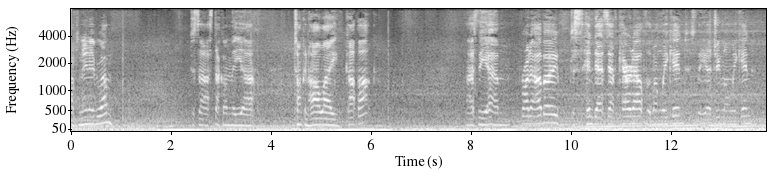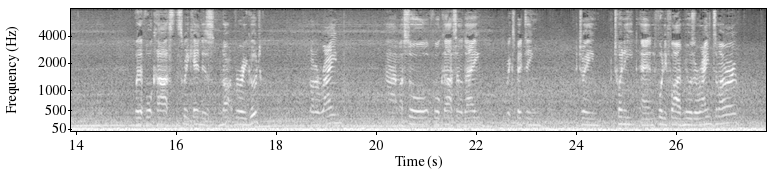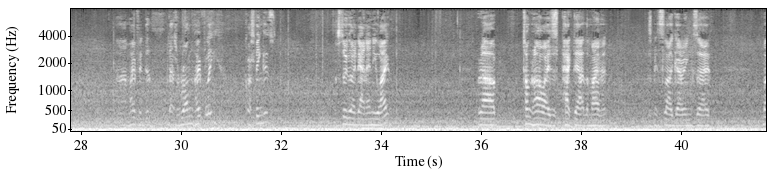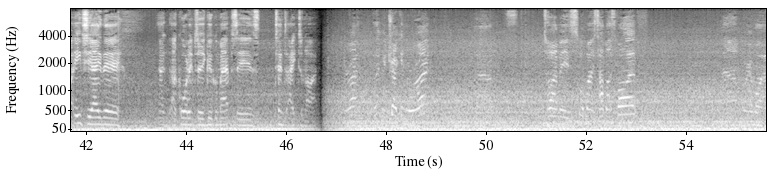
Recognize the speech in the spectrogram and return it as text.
Afternoon, everyone. Just uh, stuck on the uh, Tonkin Highway car park. That's the um, Friday Arvo. Just heading down South Karridale for the long weekend. It's the uh, June long weekend. Weather forecast this weekend is not very good. A lot of rain. Um, I saw forecast the other day. We're expecting between 20 and 45 mils of rain tomorrow. Um, hopefully that's wrong. Hopefully, cross fingers. Still going down anyway. But uh, Tonkin Highway is packed out at the moment. It's been slow going, so my ETA there, according to Google Maps, is 10 to 8 tonight. Alright, I think we're tracking alright. Um, time is almost half past five. Um, where am I?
